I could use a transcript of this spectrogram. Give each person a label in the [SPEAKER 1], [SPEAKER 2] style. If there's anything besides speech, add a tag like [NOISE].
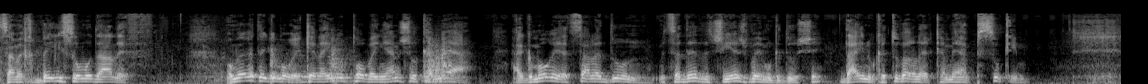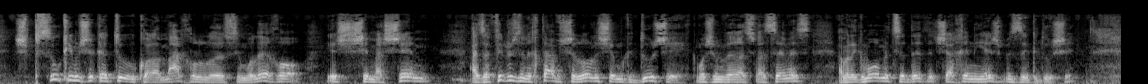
[SPEAKER 1] ס"ב עמוד א', אומרת הגמורה, כן, היינו פה בעניין של קמע. הגמורה יצא לדון, מצדדת שיש בהם קדושה, דהיינו, כתוב על קמע פסוקים. יש פסוקים שכתוב, כל המחל לא ישימו לכו, יש שם השם, אז אפילו שזה נכתב שלא לשם קדושה, כמו שמבאר השפת אמס, אבל הגמור מצדדת שאכן יש בזה קדושה.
